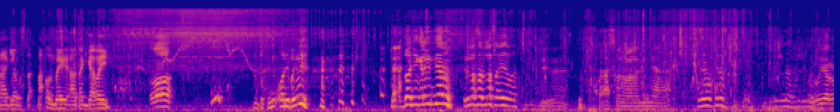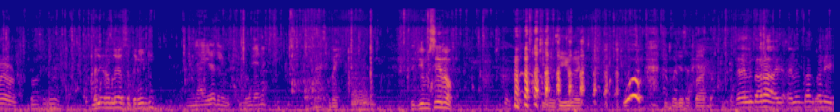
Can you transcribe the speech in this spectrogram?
Tag lang, basta paon bay, ah, tagga bay. Oh! Dudok ni bay, uy. Doon niya kalinya no. Relax, relax ayo. Hindi na. Taas ko niya ha. Kira, kira. Dali na. Luyar meron. Dali ram layo sa tangigi. Nyai lagi luar na. Ka bay. Zero. Sige, sige bay. Woo! Tipo dyan sa pado. Island tara, island tara ko ni.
